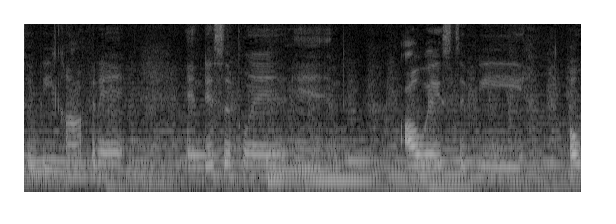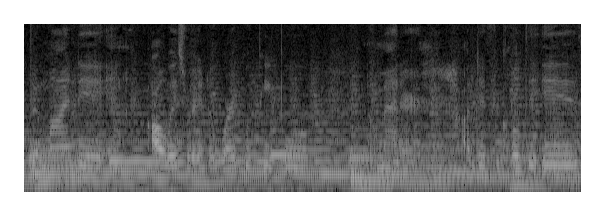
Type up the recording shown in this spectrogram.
to be confident and disciplined and always to be open-minded and always ready to work with people no matter how difficult it is.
